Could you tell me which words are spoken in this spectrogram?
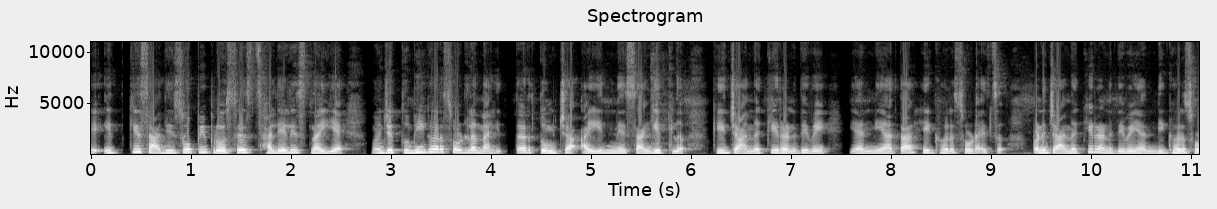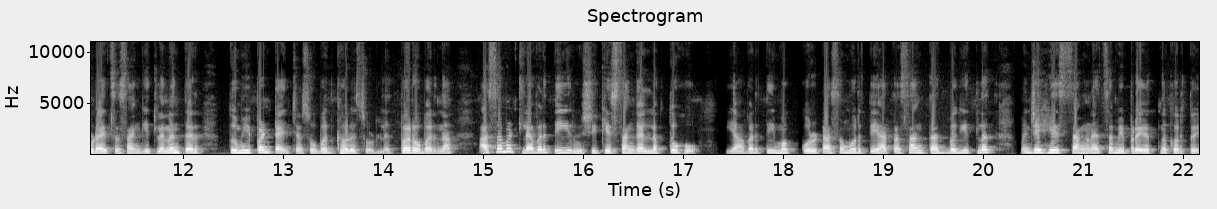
हे इतकी साधी सोपी प्रोसेस झालेलीच नाहीये. म्हणजे तुम्ही घर सोडलं नाही तर तुमच्या आईने सांगितलं की जानकी रणदिवे यांनी आता हे घर सोडायचं. पण जानकी रणदिवे यांनी घर सोडायचं सांगितल्यानंतर तुम्ही पण त्यांच्यासोबत घर सोडलं बरोबर ना? असं म्हटल्यावरती ऋषिकेश सांगायला लागतो हो यावरती मग कोर्टासमोर ते आता सांगतात बघितलं. म्हणजे हेच सांगण्याचा मी प्रयत्न करतोय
